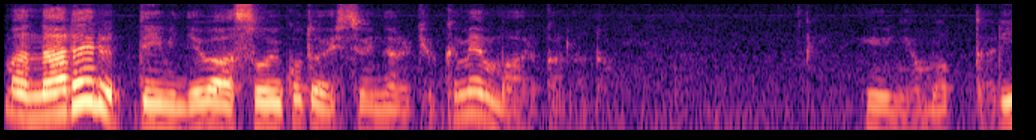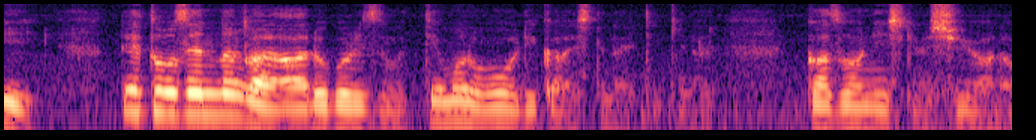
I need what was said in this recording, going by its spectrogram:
まあ慣れるって意味ではそういうことが必要になる局面もあるかなと。いうふうに思ったりで当然ながらアルゴリズムっていうものを理解してないといけない。画像認識の主要なもの。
